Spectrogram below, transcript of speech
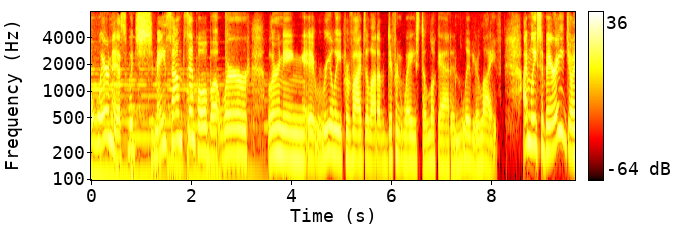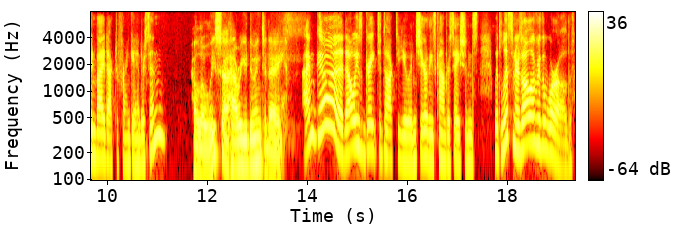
awareness, which may sound simple, but we're learning it really provides a lot of different ways to look at and live your life. I'm Lisa Berry, joined by Dr. Frank Anderson. Hello, Lisa. How are you doing today? I'm good. Always great to talk to you and share these conversations with listeners all over the world.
